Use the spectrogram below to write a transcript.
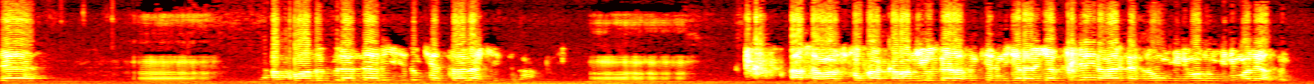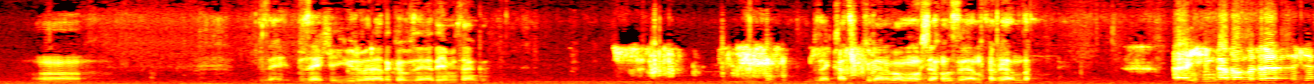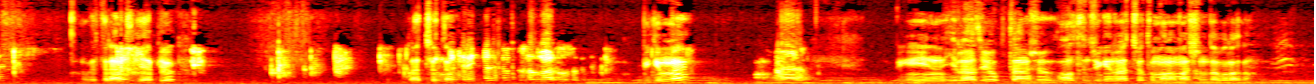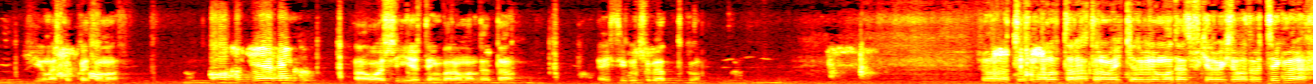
şişler, Ah, Afganlık bilenler izledim kestradan çıktı. ah, Akşam sokak kalan yol arasın teknikeleri gelsin yine herkesin 10 minimal 10 minimal yazdık. Bize, bize ki yürüverdik o bize değil mi sen? Bize kaçıp kürenip ama hoşlanmaz yanında bir anda. E, işin kazandık resmi. Bitiremiz gap yok. ratcheta bugunmi ha bugun iloji yo'qdan shu oltinchi kun ratchatim olaman shunda bo'ladi jo'nashtirib qaytaman oltinchi ertangku ha o'sha ertang boraman dedida eksik an yotibdiku cho'zim olib traktorim ikkala bir muddat fikarbek shoatib o'tsak mana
